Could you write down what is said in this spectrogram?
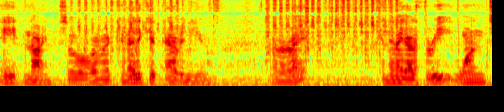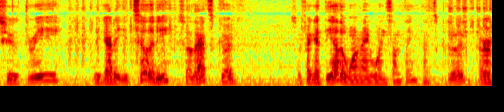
eight, nine. So I'm at Connecticut Avenue. All right. And then I got a three. One, two, three. We got a utility, so that's good. So if I get the other one, I win something. That's good. Or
